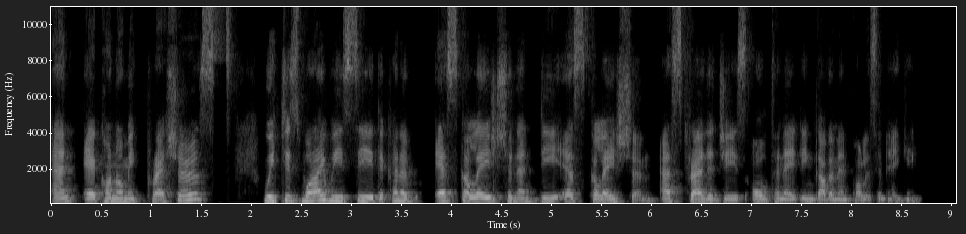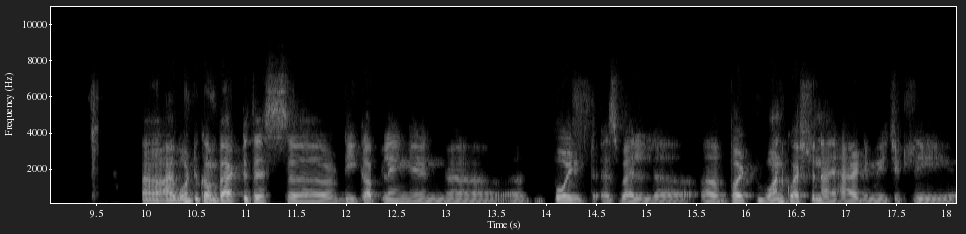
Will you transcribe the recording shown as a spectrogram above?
and economic pressures, which is why we see the kind of escalation and de-escalation as strategies alternate in government policymaking. Uh, I want to come back to this uh, decoupling and uh, uh point as well. Uh, uh, but one question I had immediately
